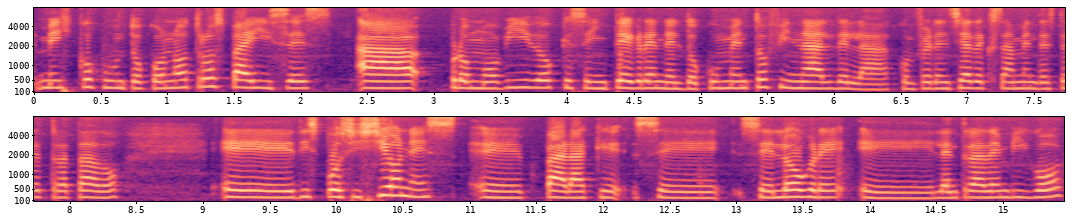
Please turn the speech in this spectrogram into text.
México junto con otros países ha promovido que se integre en el documento final de la conferencia de examen de este tratado eh, disposiciones para que se, se logre la entrada en vigor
